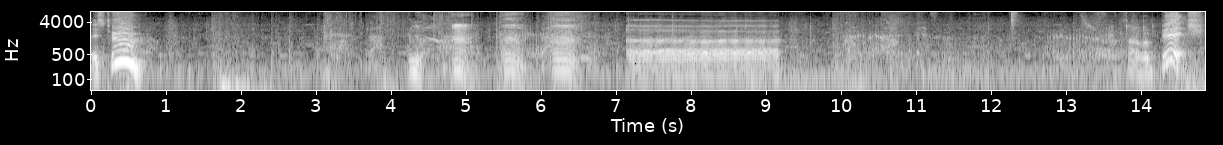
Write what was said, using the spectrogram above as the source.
There's two! Uh, uh, uh, uh. Son of a bitch!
